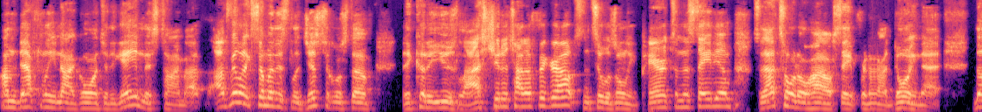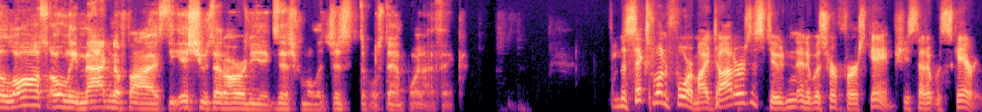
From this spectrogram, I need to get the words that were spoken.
I'm definitely not going to the game this time. I, I feel like some of this logistical stuff they could have used last year to try to figure out since it was only parents in the stadium. So that's on Ohio State for not doing that. The loss only magnifies the issues that already exist from a logistical standpoint, I think. From the 614, my daughter is a student and it was her first game. She said it was scary.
